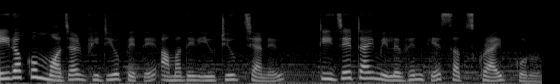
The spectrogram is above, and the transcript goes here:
এই রকম মজার ভিডিও পেতে আমাদের ইউটিউব চ্যানেল টিজে টাইম ইলেভেনকে সাবস্ক্রাইব করুন।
